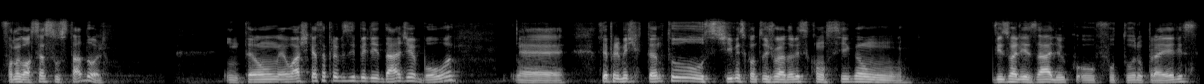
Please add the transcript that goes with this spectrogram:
Foi um negócio assustador. Então, eu acho que essa previsibilidade é boa. É, você permite que tanto os times quanto os jogadores consigam visualizar ali o, o futuro para eles.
